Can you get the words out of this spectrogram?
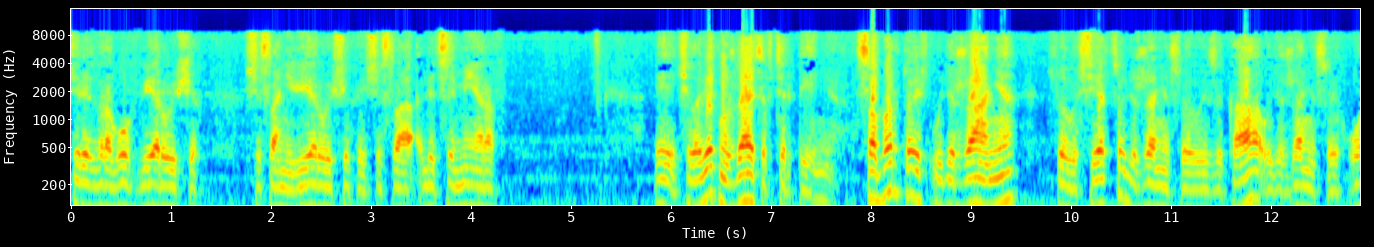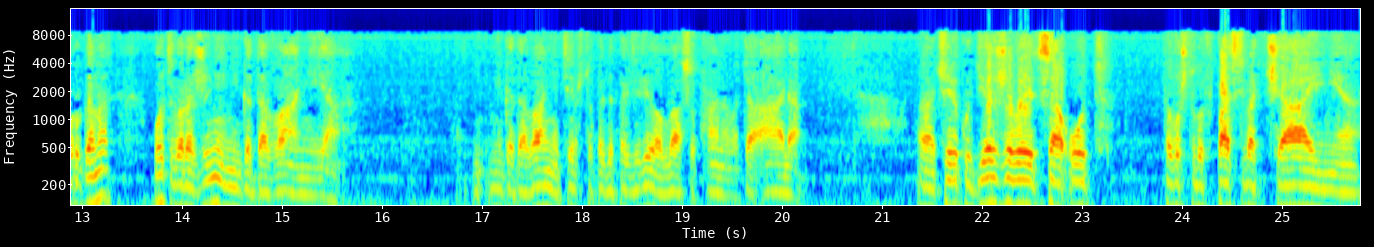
через врагов верующих, из числа неверующих, из числа лицемеров. И человек нуждается в терпении. Сабар, то есть удержание – своего сердца, удержание своего языка, удержание своих органов от выражения негодования. Негодование тем, что предопределил Аллах Субхану Тааля. А, человек удерживается от того, чтобы впасть в отчаяние.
